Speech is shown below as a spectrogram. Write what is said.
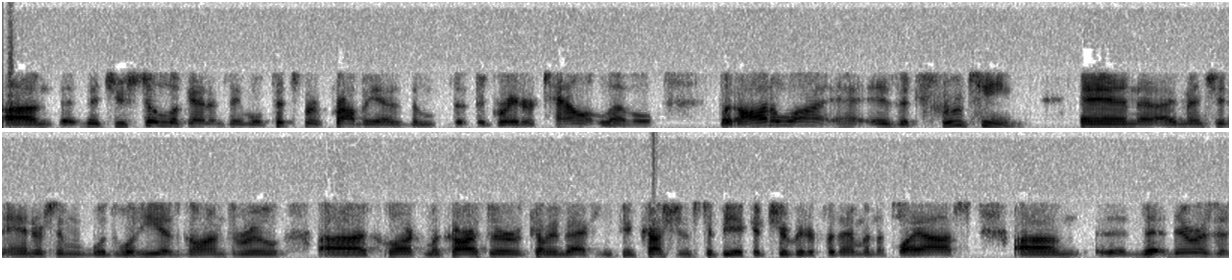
um, that, that you still look at it and say well Pittsburgh probably has the, the, the greater talent level. But Ottawa is a true team and uh, I mentioned Anderson with what he has gone through. Uh, Clarke MacArthur coming back from concussions to be a contributor for them in the playoffs. Um, th- there is a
